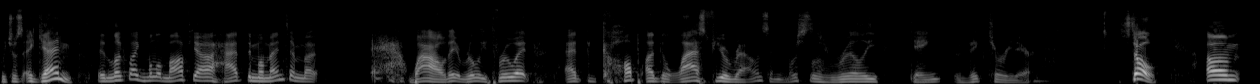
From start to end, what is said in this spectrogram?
which was again, it looked like Mullet Mafia had the momentum, but wow, they really threw it at the cup at the last few rounds, and Merciless really gained victory there. So, um,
